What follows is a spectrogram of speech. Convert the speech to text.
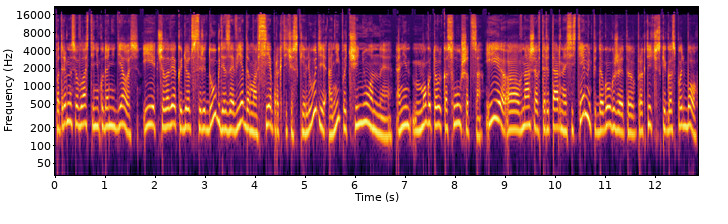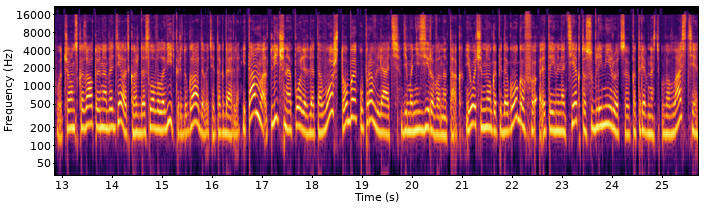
Потребность во власти никуда не делась. И человек идет в среду, где заведомо все практически люди, они подчиненные, они могут только слушаться. И э, в нашей авторитарной системе педагог же это практически Господь Бог. Вот что он сказал, то и надо делать, каждое слово ловить, предугадывать и так далее. И там отличное поле для того, чтобы управлять демонизировано так. И очень много педагогов — это именно те, кто сублимирует свою потребность во власти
